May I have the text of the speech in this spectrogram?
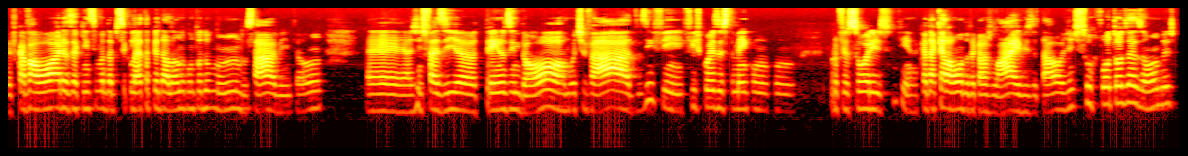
eu ficava horas aqui em cima da bicicleta pedalando com todo mundo, sabe? Então, é, a gente fazia treinos indoor, motivados, enfim, fiz coisas também com, com professores, enfim, daquela onda, daquelas lives e tal. A gente surfou todas as ondas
